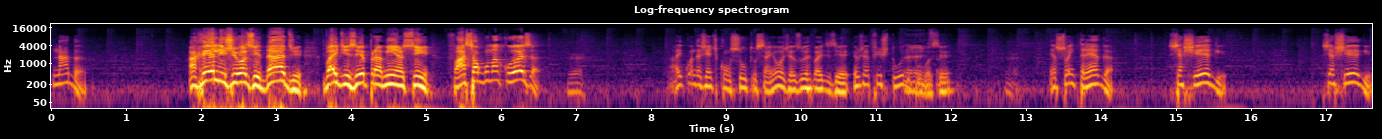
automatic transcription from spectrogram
Nada. A religiosidade vai dizer para mim assim: faça alguma coisa. É. Aí, quando a gente consulta o Senhor, Jesus vai dizer: Eu já fiz tudo é, por você. É. é só entrega. Se achegue. Se achegue.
